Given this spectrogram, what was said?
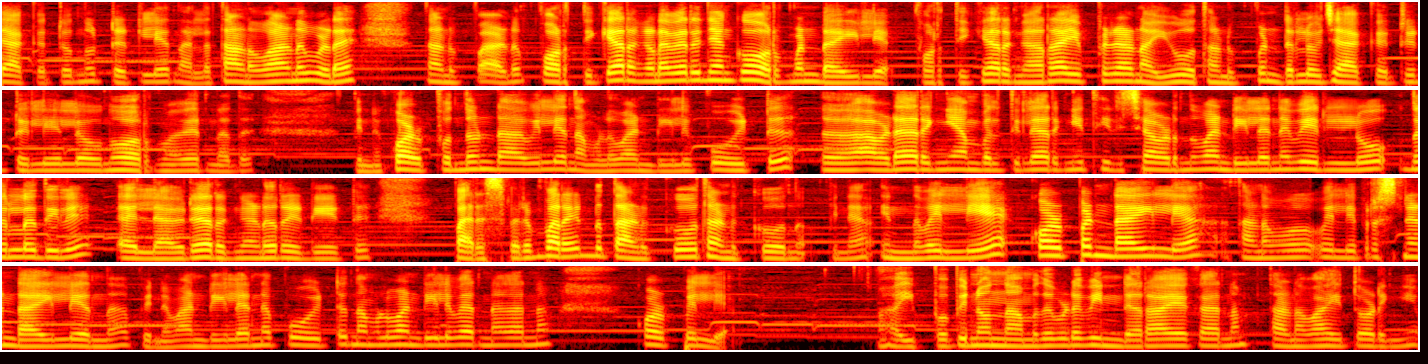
ജാക്കറ്റ് ഒന്നും ഇട്ടിട്ടില്ല. നല്ല തണുവാണ് ഇവിടെ. തണുപ്പാണ്. പുറത്തേക്ക് ഇറങ്ങണ വരെ ഞങ്ങൾക്ക് ഓർമ്മ ഉണ്ടായില്ല. പുറത്തേക്ക് ഇറങ്ങാറായപ്പോഴാണ് അയ്യോ തണുപ്പുണ്ടല്ലോ ജാക്കറ്റ് ഇട്ടില്ലല്ലോ എന്ന് ഓർമ്മ വരുന്നത്. പിന്നെ കുഴപ്പമൊന്നും ഉണ്ടാവില്ല. നമ്മൾ വണ്ടിയിൽ പോയിട്ട് അവിടെ ഇറങ്ങി അമ്പലത്തിൽ ഇറങ്ങി തിരിച്ച് അവിടെ നിന്ന് വണ്ടിയിൽ തന്നെ വരില്ലോ എന്നുള്ളതിൽ എല്ലാവരും ഇറങ്ങാണ് റെഡിയായിട്ട് പരസ്പരം പറയുന്നുണ്ട് തണുക്കോ തണുക്കോ എന്ന് പിന്നെ ഇന്ന് വലിയ കുഴപ്പമുണ്ടായില്ല തണുവ് വലിയ പ്രശ്നം ഉണ്ടായില്ല എന്ന്. പിന്നെ വണ്ടിയിൽ തന്നെ പോയിട്ട് നമ്മൾ വണ്ടിയിൽ വരുന്ന കാരണം കുഴപ്പമില്ല. ഇപ്പോൾ പിന്നെ ഒന്നാമത് ഇവിടെ ആയ കാരണം തണവായി തുടങ്ങി.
